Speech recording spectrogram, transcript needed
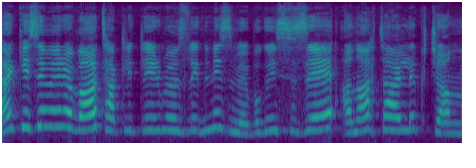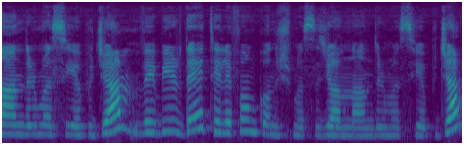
Herkese merhaba. Taklitlerimi özlediniz mi? Bugün size anahtarlık canlandırması yapacağım ve bir de telefon konuşması canlandırması yapacağım.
